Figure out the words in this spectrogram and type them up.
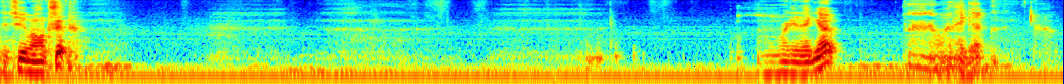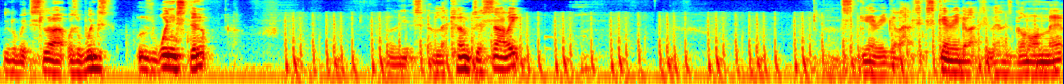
Over the two mile trip. Ready they go. And away they go. A little bit slow. It was, Winst- was Winston. It's Lakota Sally. And Scary Galactic. Scary Galactic then has gone on now.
